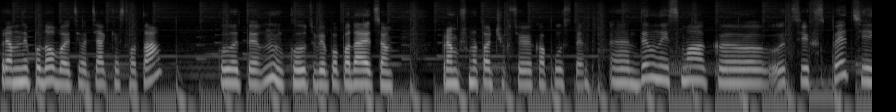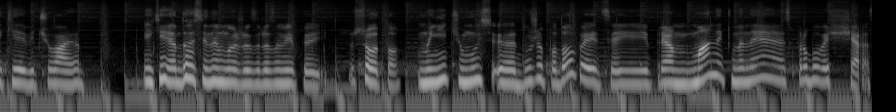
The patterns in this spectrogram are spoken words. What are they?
Прям не подобається оця кислота, коли ти, ну, коли тобі попадається прям шматочок цієї капусти. Е, дивний смак е, цих спецій, які я відчуваю, які я досі не можу зрозуміти, що то. Мені чомусь е, дуже подобається і прям манить мене спробувати ще раз.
